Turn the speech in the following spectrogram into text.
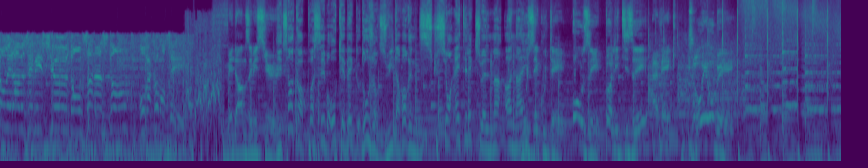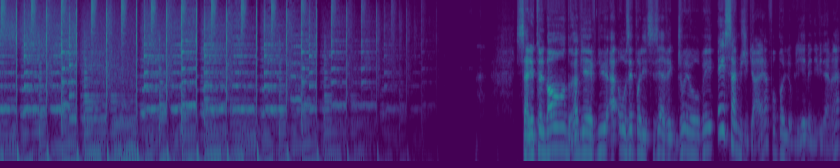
Attention, mesdames et messieurs, dans un instant, on va commencer. Mesdames et messieurs, Il est encore possible au Québec d'aujourd'hui d'avoir une discussion intellectuellement honnête? vous écoutez Oser politiser avec Joey OB. Salut tout le monde, bienvenue à Oser politiser avec Joey Aubé et Sam Giguère, faut pas l'oublier bien évidemment.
